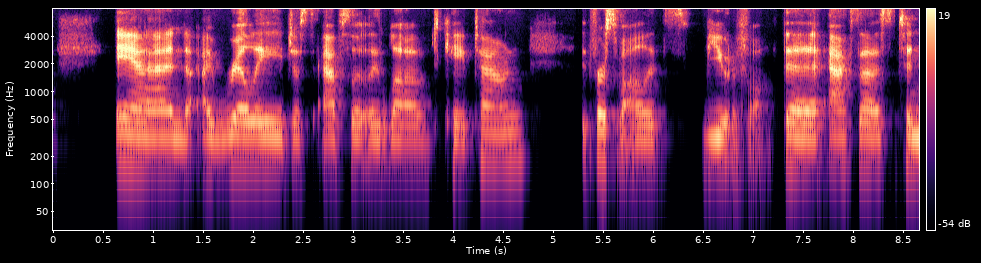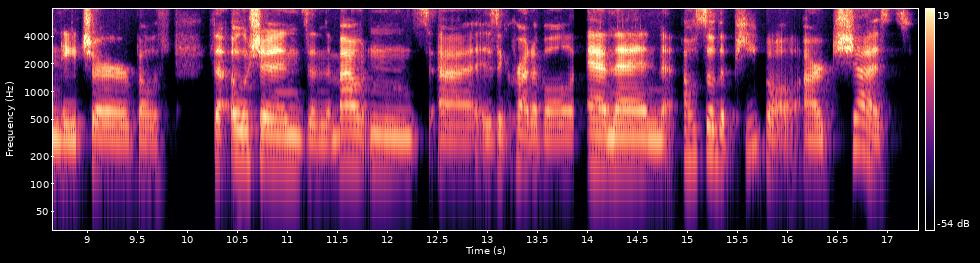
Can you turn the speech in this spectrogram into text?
And I really just absolutely loved Cape Town. First of all, it's beautiful. The access to nature, both the oceans and the mountains uh, is incredible. And then also the people are just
